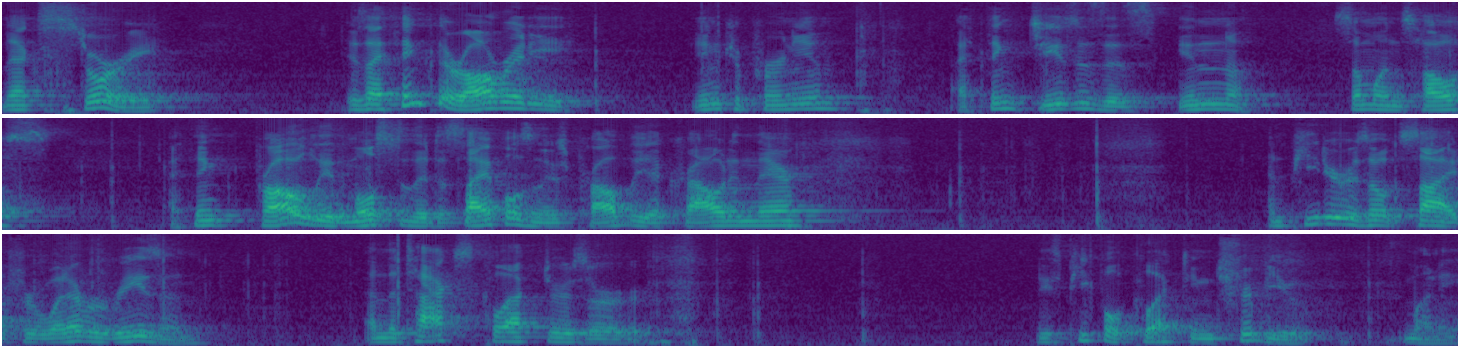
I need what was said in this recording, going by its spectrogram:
next story is I think they're already in Capernaum. I think Jesus is in someone's house. I think probably most of the disciples, and there's probably a crowd in there. And Peter is outside for whatever reason. And the tax collectors are these people collecting tribute money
